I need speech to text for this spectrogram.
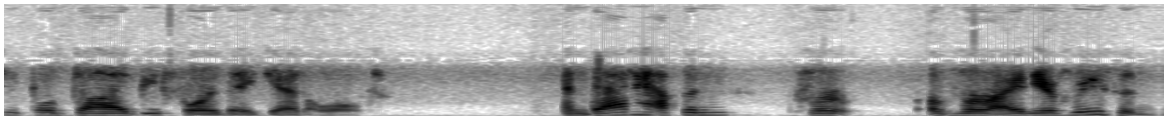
people die before they get old. And that happens for a variety of reasons.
